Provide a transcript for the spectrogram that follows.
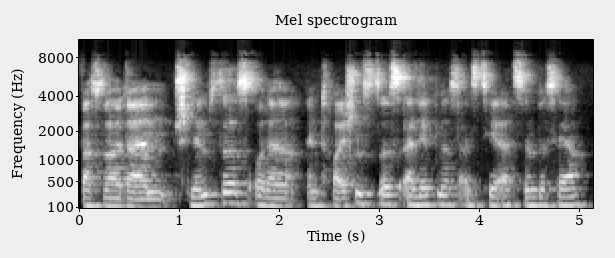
was war dein schlimmstes oder enttäuschendstes Erlebnis als Tierärztin bisher?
